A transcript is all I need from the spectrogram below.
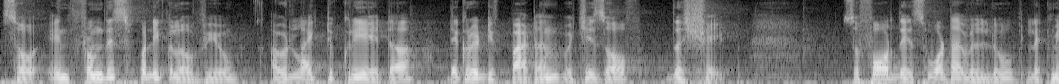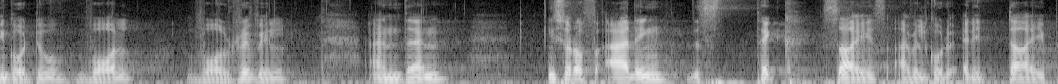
So in from this particular view, I would like to create a decorative pattern which is of the shape. So for this, what I will do, let me go to wall wall reveal. And then instead of adding this thick size I will go to edit type.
